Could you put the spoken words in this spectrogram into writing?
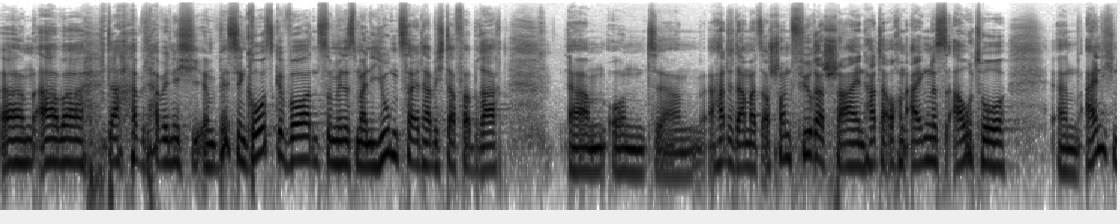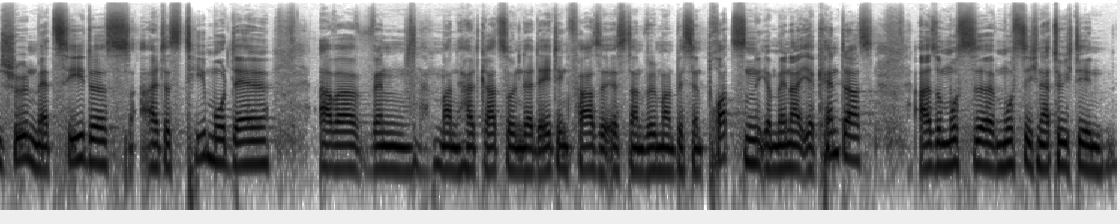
Ähm, aber da, da, bin ich ein bisschen groß geworden, zumindest meine Jugendzeit habe ich da verbracht. Ähm, und ähm, hatte damals auch schon einen Führerschein, hatte auch ein eigenes Auto, ähm, eigentlich einen schönen Mercedes, altes T-Modell. Aber wenn man halt gerade so in der Dating-Phase ist, dann will man ein bisschen protzen. Ihr Männer, ihr kennt das. Also musste, musste ich natürlich den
